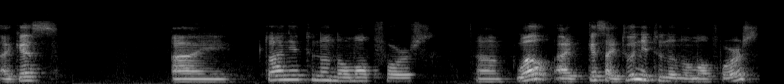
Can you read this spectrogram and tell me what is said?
I guess I, do I need to know normal force? Um, well, I guess I do need to know normal force,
